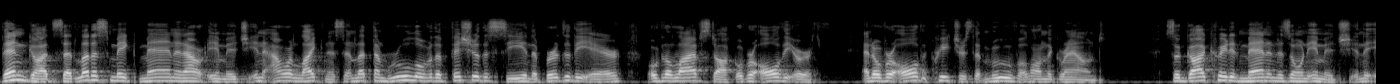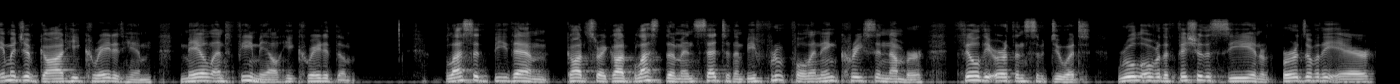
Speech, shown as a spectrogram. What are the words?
Then God said, Let us make man in our image, in our likeness, and let them rule over the fish of the sea and the birds of the air, over the livestock, over all the earth and over all the creatures that move along the ground. So God created man in his own image. In the image of God he created him, male and female he created them. Blessed be them, God, sorry, God blessed them and said to them, Be fruitful and increase in number, fill the earth and subdue it, rule over the fish of the sea and of the birds over the air,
